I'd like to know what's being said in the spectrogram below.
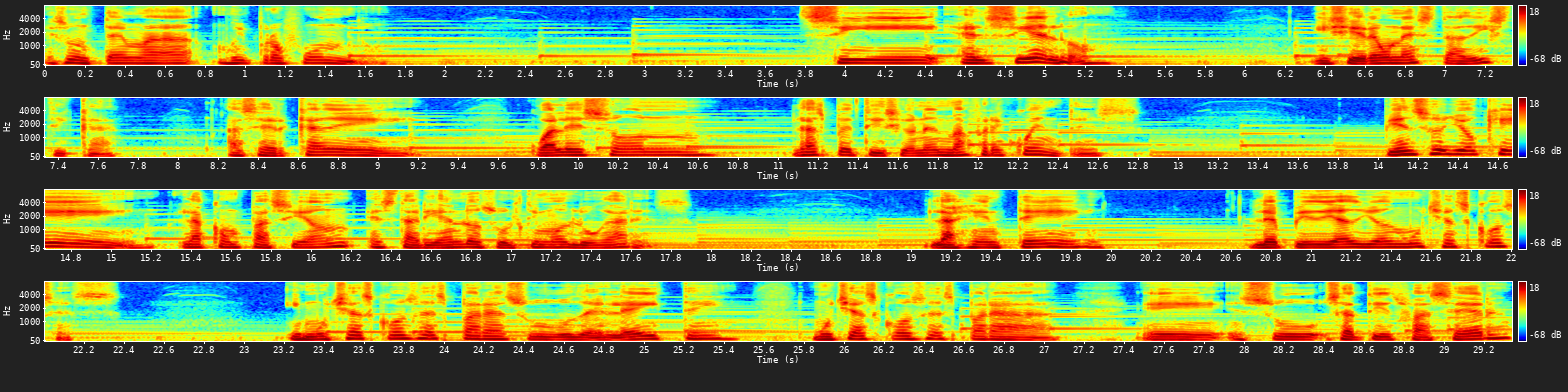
es un tema muy profundo. Si el cielo hiciera una estadística acerca de cuáles son las peticiones más frecuentes, pienso yo que la compasión estaría en los últimos lugares. La gente le pide a Dios muchas cosas y muchas cosas para su deleite, muchas cosas para eh, su satisfacer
